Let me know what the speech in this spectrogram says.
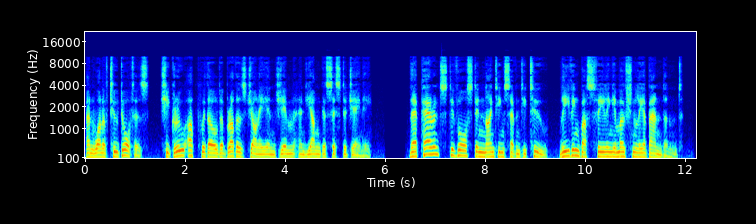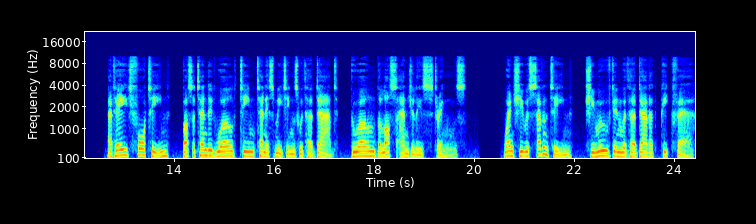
and one of two daughters. She grew up with older brothers Johnny and Jim and younger sister Janie. Their parents divorced in 1972, leaving Buss feeling emotionally abandoned. At age 14, Buss attended World Team Tennis meetings with her dad, who owned the Los Angeles Strings. When she was 17, she moved in with her dad at Pickfair.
